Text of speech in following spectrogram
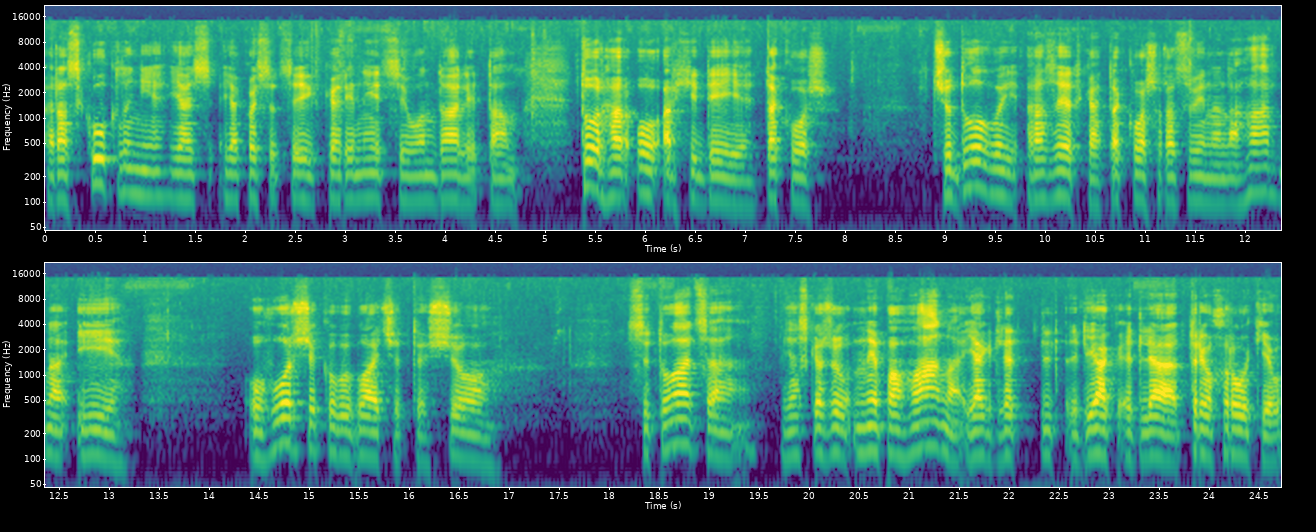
розкуклені, якось оцей корінець, вон далі там. Тургар у орхідеї також чудовий, розетка також розвинена гарна і у горщику ви бачите, що ситуація, я скажу, непогана, як для, як для трьох років,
